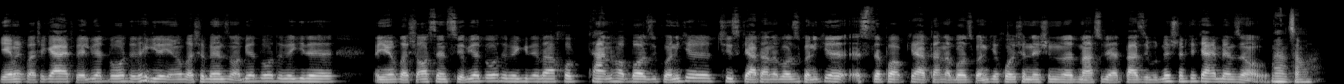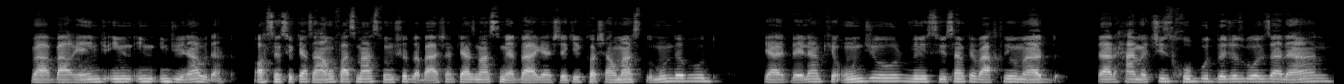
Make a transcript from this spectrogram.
یه مقدارش گرت بیل بیاد به بگیره یه مقدارش بنزما بیاد به بگیره یه مقدارش آسنسیو بیاد به بگیره و خب تنها بازیکنی که چیز کردن بازیکنی که step up کردن بازیکنی که خودش نشون داد مسئولیت پذیر بود نشون که کریم بنزما بود. بنزما. و بقیه این این اینجوری نبودن. آسنسیو که از همون فصل مصدوم شد و بعدش هم که از مصدومیت برگشته که کاش همون مصدوم مونده بود. گرت بیل هم که اونجور وینیسیوس هم که وقتی اومد در همه چیز خوب بود به جز گل زدن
